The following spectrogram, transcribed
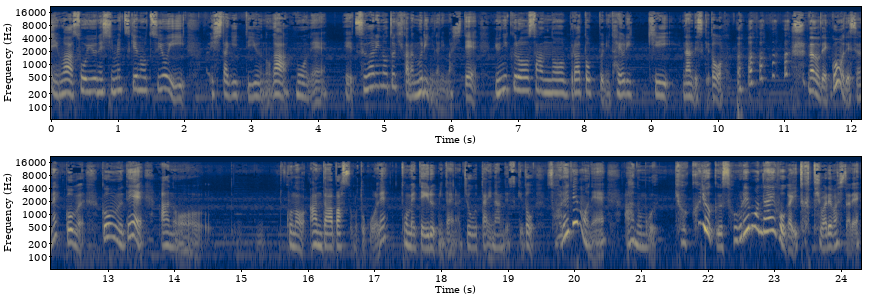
身はそういうね締め付けの強い下着っていうのがもうねえー、つわりの時から無理になりましてユニクロさんのブラトップに頼りきりなんですけど。なのでゴムですよねゴムゴムであのこのアンダーバストのところね止めているみたいな状態なんですけどそれでもねあのもう極力それもない方がいいとかって言われましたね。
